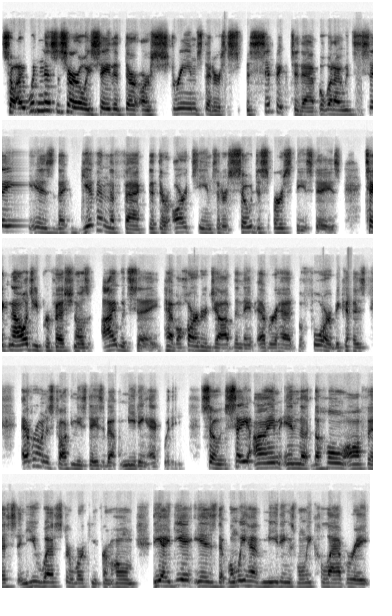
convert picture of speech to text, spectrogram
So I wouldn't necessarily say that there are streams that are specific to that, but what I would say is that given the fact that there are teams that are so dispersed these days, technology professionals, I would say, have a harder job than they've ever had before because everyone is talking these days about meeting equity. So say I'm in the, the home office and you, Wes, are working from home. The idea is that when we have meetings, when we collaborate,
